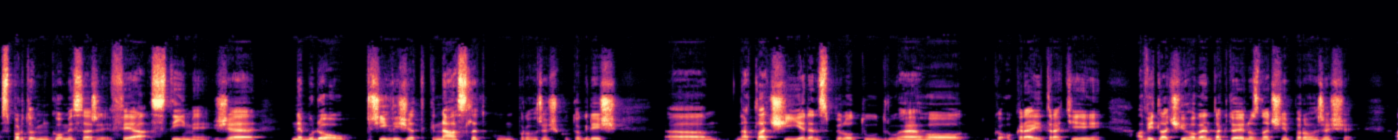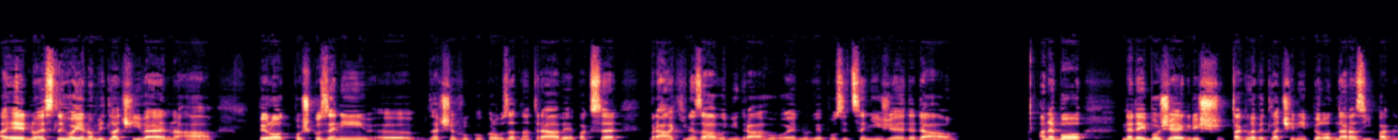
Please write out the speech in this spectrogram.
sportovní komisaři FIA s týmy, že nebudou přihlížet k následkům prohřešku. To když uh, natlačí jeden z pilotů druhého k okraji trati a vytlačí ho ven, tak to je jednoznačně prohřešek. A je jedno, jestli ho jenom vytlačí ven a pilot poškozený e, začne chvilku klouzat na trávě, pak se vrátí na závodní dráhu o jednu, dvě pozice níže, jede dál. A nebo nedej bože, když takhle vytlačený pilot narazí pak e,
